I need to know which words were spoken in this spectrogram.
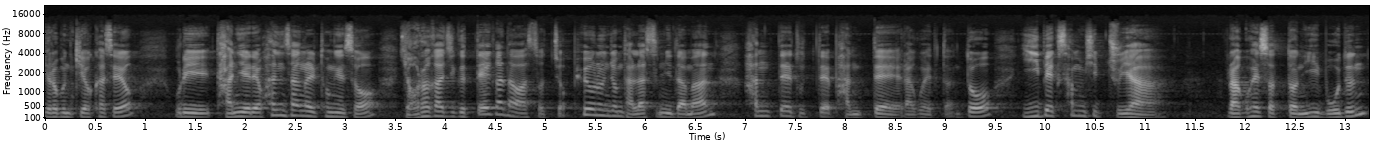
여러분 기억하세요? 우리 다니엘의 환상을 통해서 여러 가지 그 때가 나왔었죠. 표현은 좀 달랐습니다만 한때, 두때, 반때라고 했던 또 230주야라고 했었던 이 모든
